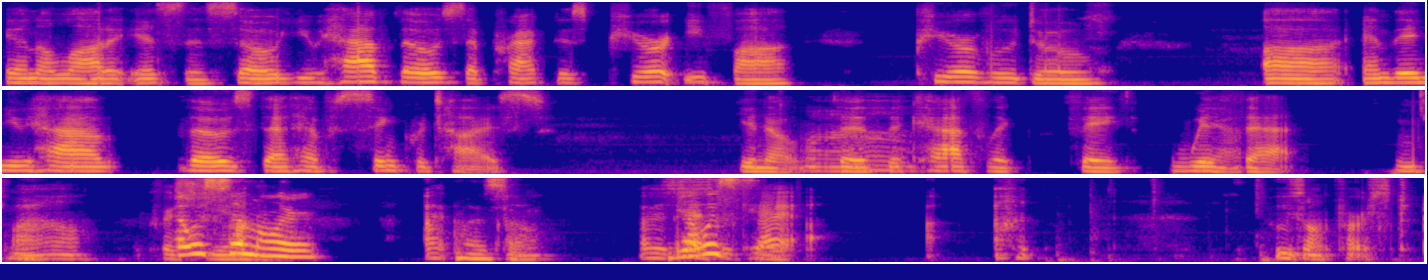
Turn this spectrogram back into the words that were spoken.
in a lot of instances. So you have those that practice pure Ifa, pure voodoo, uh, and then you have those that have syncretized, you know, the, the Catholic faith with Yeah. that. Mhm. Wow. That was similar. I, Oh, sorry. oh, I was That was- okay. Who's on first?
